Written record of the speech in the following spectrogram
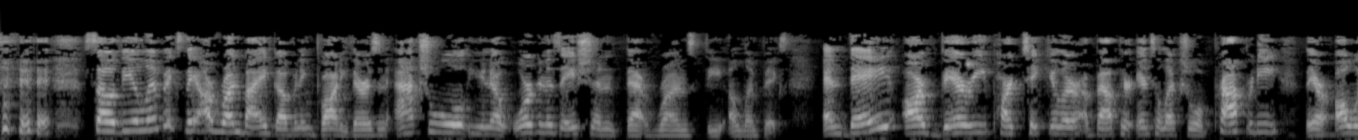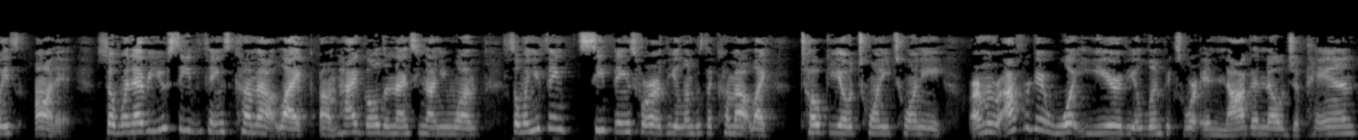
so the Olympics, they are run by a governing body. There is an actual, you know, organization that runs the Olympics. And they are very particular about their intellectual property. They are always on it. So whenever you see things come out like um, High Gold in 1991, so when you think see things for the Olympics that come out like Tokyo 2020. I remember, I forget what year the Olympics were in Nagano, Japan.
